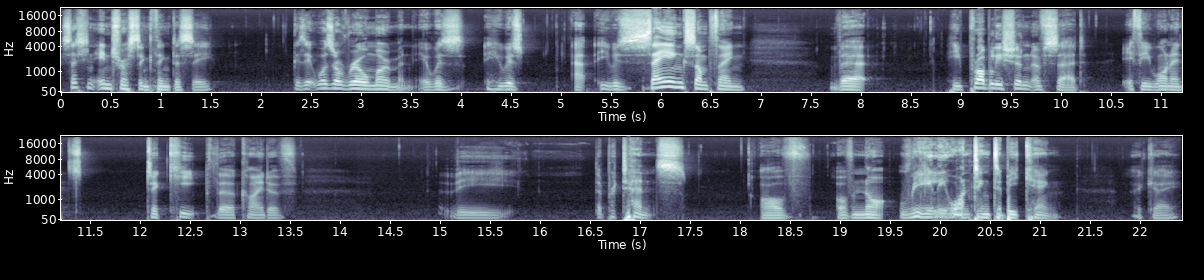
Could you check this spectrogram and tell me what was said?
such an interesting thing to see, because it was a real moment. It was he was at, he was saying something that he probably shouldn't have said if he wanted to keep the kind of the the pretense of of not really wanting to be king. Okay.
